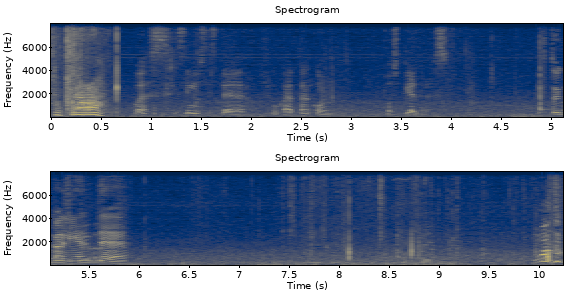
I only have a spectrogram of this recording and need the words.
Tu perra. Pues hicimos este fogata con dos piedras. Estoy caliente. ¿Ves?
